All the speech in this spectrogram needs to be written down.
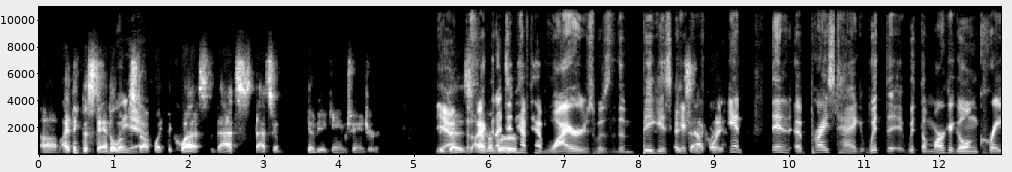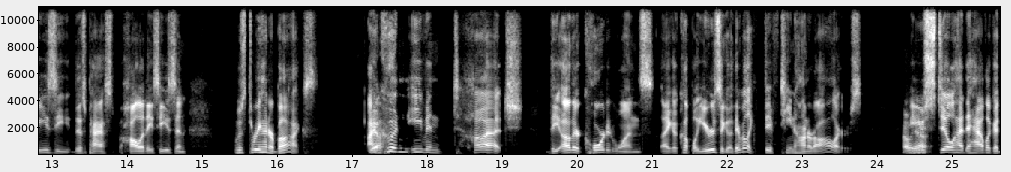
Um, I think the standalone yeah. stuff, like the Quest, that's that's going to be a game changer. Yeah, because I remember I didn't have to have wires was the biggest kicker exactly. for it, and and a price tag with the with the market going crazy this past holiday season was three hundred bucks. Yeah. I couldn't even touch the other corded ones like a couple years ago. They were like fifteen hundred dollars. Oh, yeah. You still had to have like a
